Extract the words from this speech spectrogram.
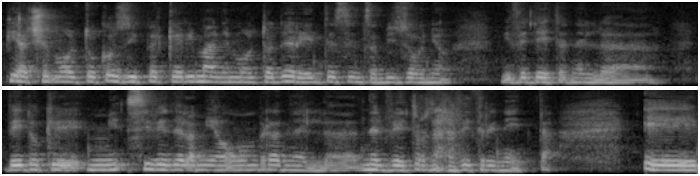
piace molto così perché rimane molto aderente senza bisogno, mi vedete nel, vedo che mi, si vede la mia ombra nel, nel vetro della vetrinetta. E,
